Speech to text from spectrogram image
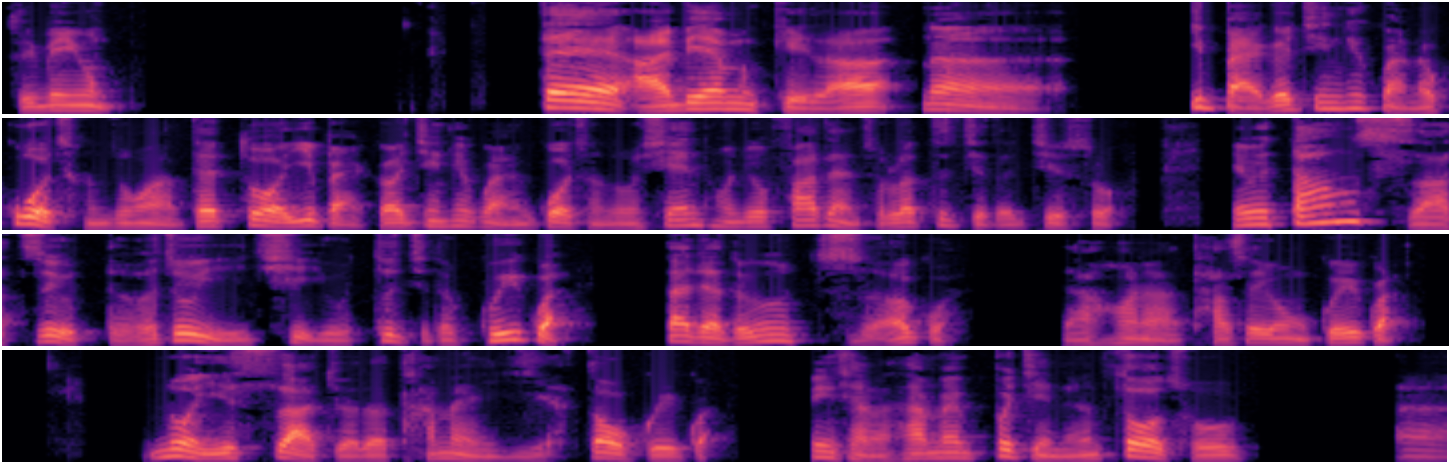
随便用。在 IBM 给了那。一百个晶体管的过程中啊，在做一百个晶体管的过程中，仙童就发展出了自己的技术。因为当时啊，只有德州仪器有自己的硅管，大家都用锗管。然后呢，他是用硅管。诺伊斯啊，觉得他们也造硅管，并且呢，他们不仅能造出呃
